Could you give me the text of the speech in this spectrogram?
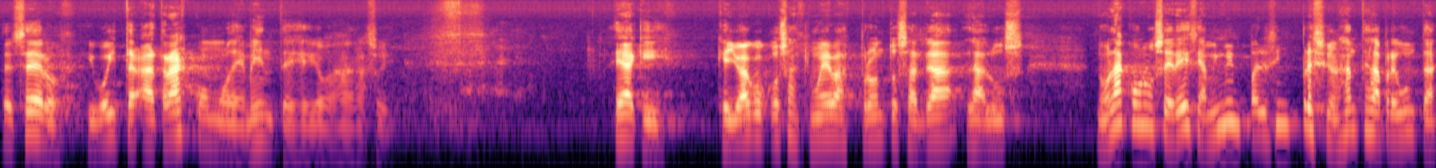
Tercero, y voy atrás como demente, yo ahora soy. He aquí, que yo hago cosas nuevas, pronto saldrá la luz. No la conoceréis. A mí me parece impresionante la pregunta,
